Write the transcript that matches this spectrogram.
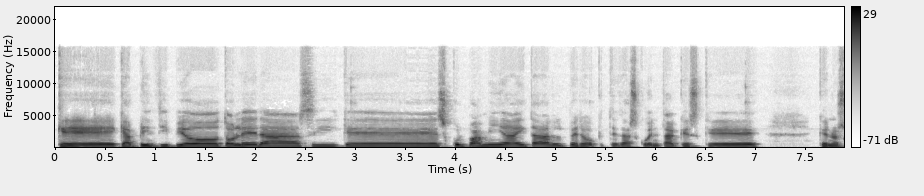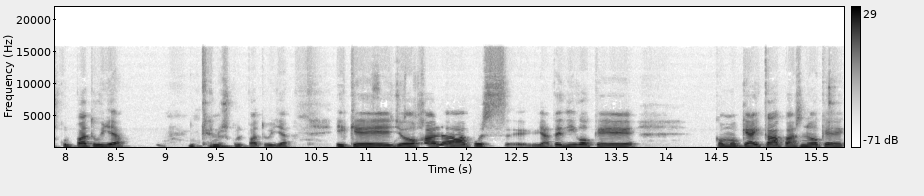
que, al principio toleras y que es culpa mía y tal, pero que te das cuenta que es que, que no es culpa tuya, que no es culpa tuya. Y que yo ojalá, pues ya te digo que como que hay capas, ¿no? Que,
